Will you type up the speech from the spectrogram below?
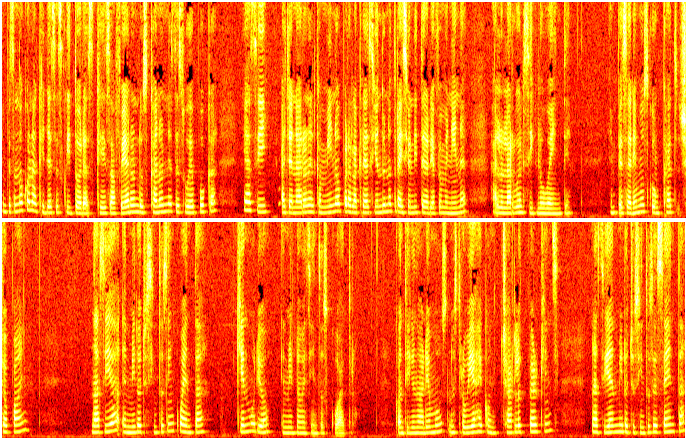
empezando con aquellas escritoras que desafiaron los cánones de su época y así allanaron el camino para la creación de una tradición literaria femenina a lo largo del siglo XX. Empezaremos con Kat Chopin, nacida en 1850, quien murió en 1904. Continuaremos nuestro viaje con Charlotte Perkins, nacida en 1860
